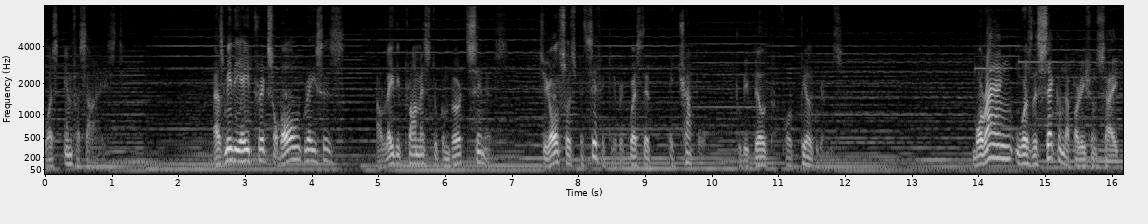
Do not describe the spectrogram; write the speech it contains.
was emphasized. As mediatrix of all graces, Our Lady promised to convert sinners. She also specifically requested a chapel to be built for pilgrims. Beauraing was the second apparition site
